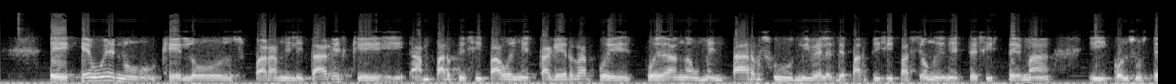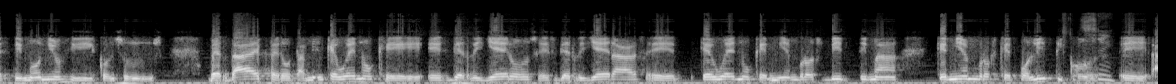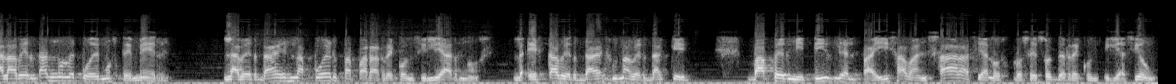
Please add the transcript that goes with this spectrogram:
Eh, qué bueno que los paramilitares que han participado en esta guerra pues puedan aumentar sus niveles de participación en este sistema y con sus testimonios y con sus verdades, pero también qué bueno que es guerrilleros, es guerrilleras, eh, qué bueno que miembros víctimas, qué miembros que políticos, eh, a la verdad no le podemos temer la verdad es la puerta para reconciliarnos. Esta verdad es una verdad que va a permitirle al país avanzar hacia los procesos de reconciliación.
